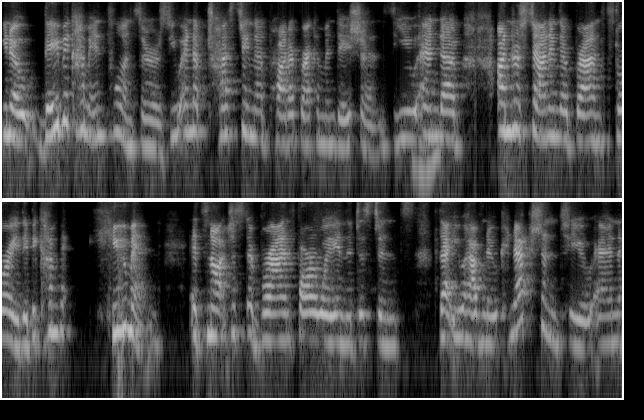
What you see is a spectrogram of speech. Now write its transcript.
you know, they become influencers. You end up trusting their product recommendations. You mm-hmm. end up understanding their brand story. They become human. It's not just a brand far away in the distance that you have no connection to. And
